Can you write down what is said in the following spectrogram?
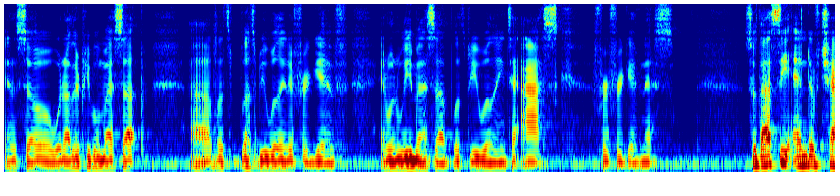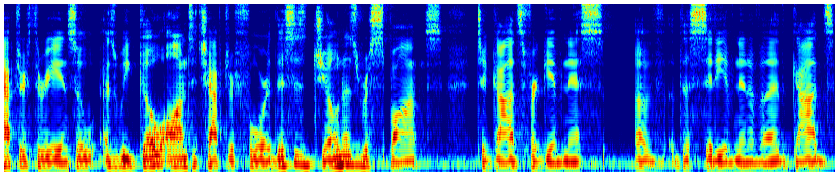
And so when other people mess up, uh, let's let's be willing to forgive, and when we mess up, let's be willing to ask for forgiveness. So that's the end of chapter three. And so as we go on to chapter four, this is Jonah's response to God's forgiveness of the city of Nineveh, God's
